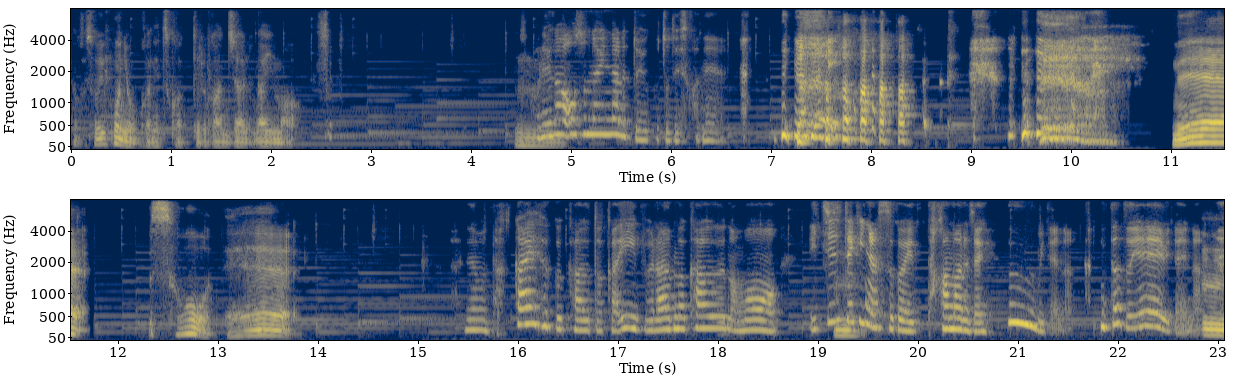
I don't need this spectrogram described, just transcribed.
なんかそういう方にお金使ってる感じあるな、今。うんこれが大人になるということですかね。ねえ。そうね。でも高い服買うとかいいブランド買うのも一時的にはすごい高まるじゃん。ふーみたいな。買ったぞイエーイみたいな。うんうんうん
